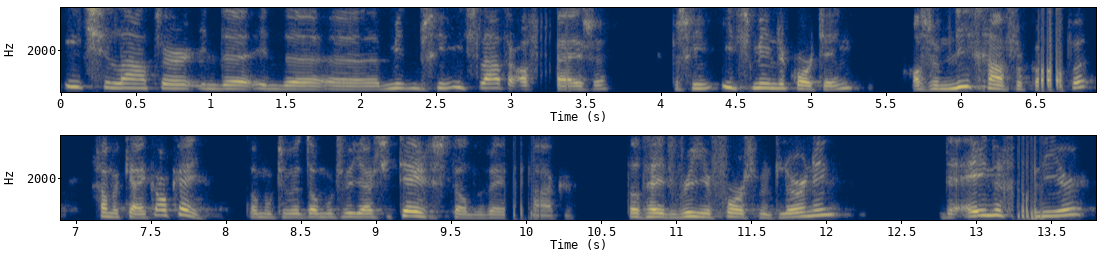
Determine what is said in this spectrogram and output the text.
ietsje later in de, in de uh, misschien iets later afprijzen, misschien iets minder korting. Als we hem niet gaan verkopen, gaan we kijken, oké, dan, moeten we, dan moeten we juist die tegenstelde beweging maken. Dat heet reinforcement learning. De enige manier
